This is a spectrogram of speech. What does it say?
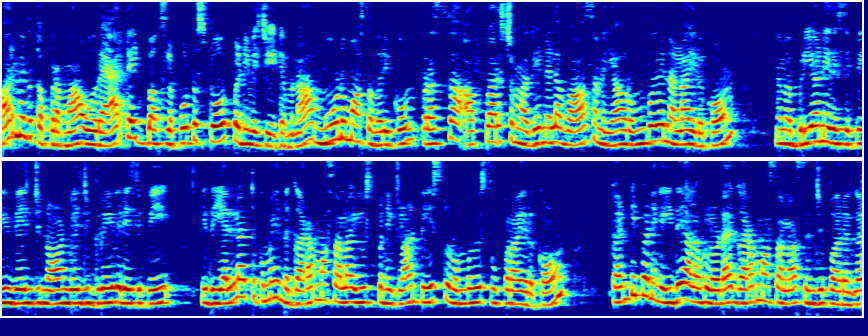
ஆறுனதுக்கு அப்புறமா ஒரு ஏர்டைட் பாக்ஸ்ல போட்டு ஸ்டோர் பண்ணி வச்சுக்கிட்டோம்னா மூணு மாசம் வரைக்கும் ஃப்ரெஷ்ஷா அப்பரைச்ச மாதிரி நல்லா வாசனையா ரொம்பவே நல்லா இருக்கும். நம்ம biryani recipe veg non veg gravy recipe இது எல்லாத்துக்குமே இந்த கரம் மசாலா யூஸ் பண்ணிக்கலாம். டேஸ்ட் ரொம்பவே சூப்பரா இருக்கும். கண்டிப்பா நீங்க இதே அளவுகளோட கரம் மசாலா செஞ்சு பாருங்க.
